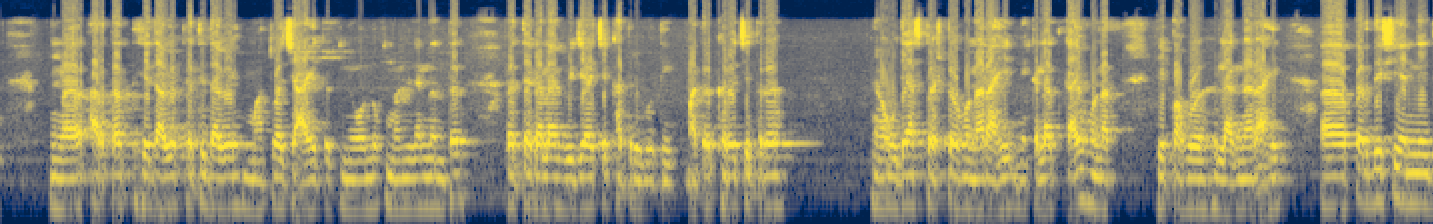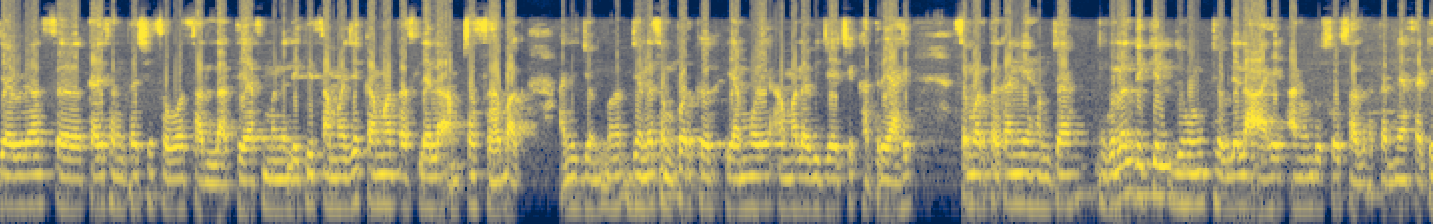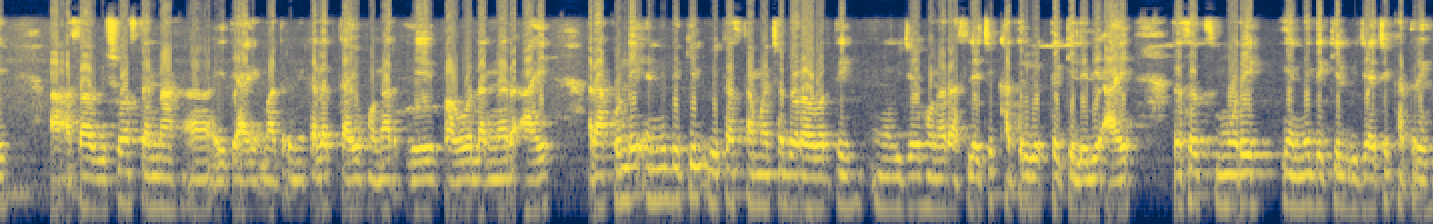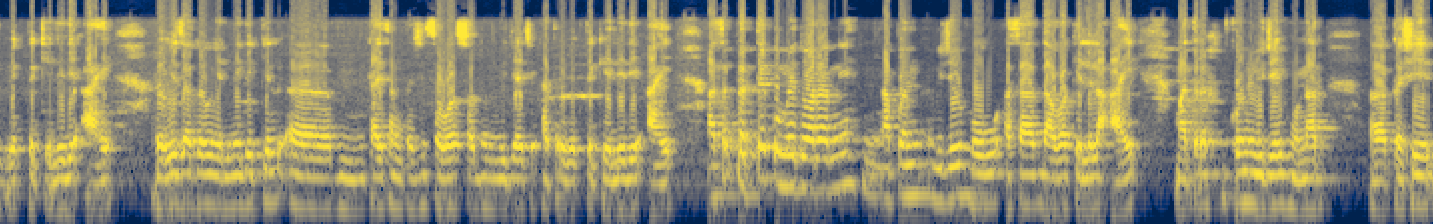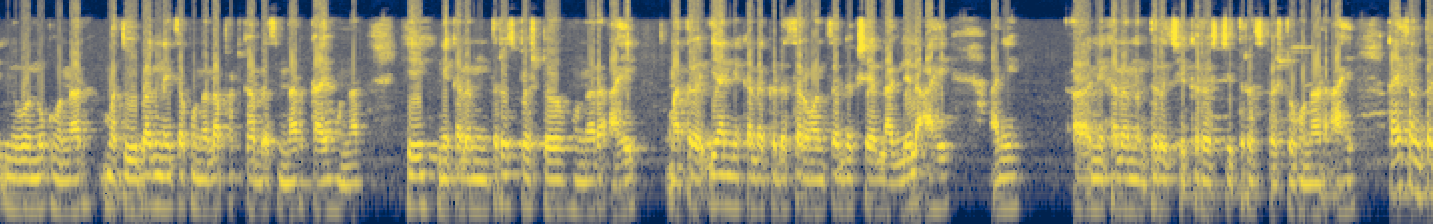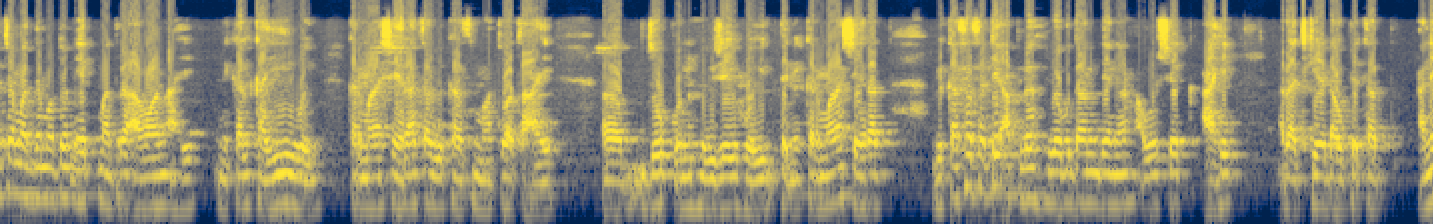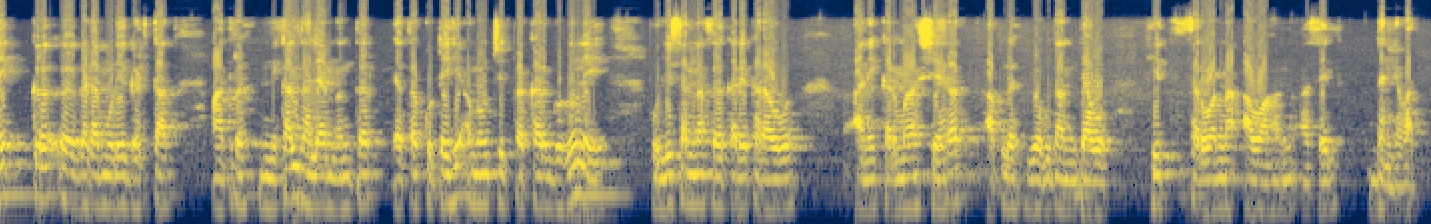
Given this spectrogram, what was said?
अर्थात हे दावे प्रतिदावे महत्त्वाचे आहेतच निवडणूक म्हणल्यानंतर प्रत्येकाला विजयाची खात्री होती. मात्र खरं चित्र उद्या स्पष्ट होणार आहे निकालात काय होणार हे पाहावं लागणार आहे. अं, परदेशी यांनी ज्यावेळेस काही काय संतांशी संवाद साधला ते असं म्हणाले की सामाजिक कामात असलेला आमचा सहभाग आणि जन्म जनसंपर्क यामुळे आम्हाला विजयाची खात्री आहे. समर्थकांनी आमच्या गुलाल देखील घेऊन ठेवलेला आहे आनंद उत्सव साजरा करण्यासाठी. असा विश्वास त्यांना येथे आहे. मात्र निकालात काय होणार हे पाहावं लागणार आहे. राखोंडे यांनी देखील विकास कामाच्या दौरावरती विजय होणार असल्याची खात्री व्यक्त केलेली आहे. तसंच मोरे यांनी देखील विजयाची खात्री व्यक्त केलेली आहे. रवी जाधव यांनी देखील काय सांगताशी संवाद साधून विजयाची खात्री व्यक्त केलेली आहे. असं प्रत्येक उमेदवारांनी आपण विजय होऊ असा दावा केलेला आहे. मात्र कोण विजय होणार? कशी निवडणूक होणार? मतविभागणीचा कोणाला फटका बसणार? काय होणार? हे निकालानंतर स्पष्ट होणार आहे. मात्र या निकालाकडे सर्वांचं लक्ष लागलेलं आहे. आणि निकालानंतरच हे खरंच चित्र स्पष्ट होणार आहे. काय संतांच्या माध्यमातून एक मात्र आव्हान आहे निकाल काहीही होईल करमाळा शहराचा विकास महत्त्वाचा आहे. जो कोण विजयी होईल त्याने करमाळा शहरात विकासासाठी आपलं योगदान देणं आवश्यक आहे. राजकीय डावपेचात अनेक घडामोडी घडतात. मात्र निकाल झाल्यानंतर याचा कुठेही अनुचित प्रकार घडू नये. पोलिसांना सहकार्य करावं आणि करमाळा शहरात आपलं योगदान द्यावं. हीच सर्वांना आवाहन असेल. धन्यवाद.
